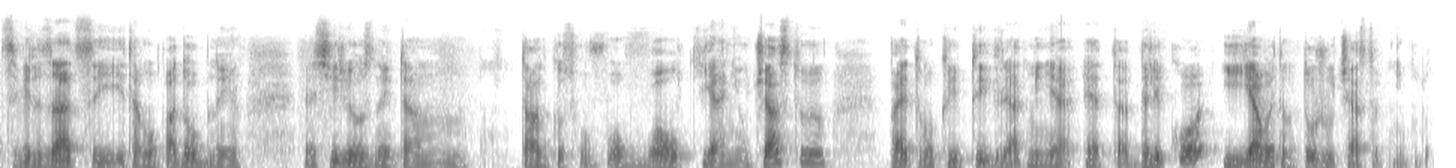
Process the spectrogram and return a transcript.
цивилизации и тому подобные серьезные там Tankus of Vault я не участвую, поэтому криптоигры от меня это далеко, и я в этом тоже участвовать не буду.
